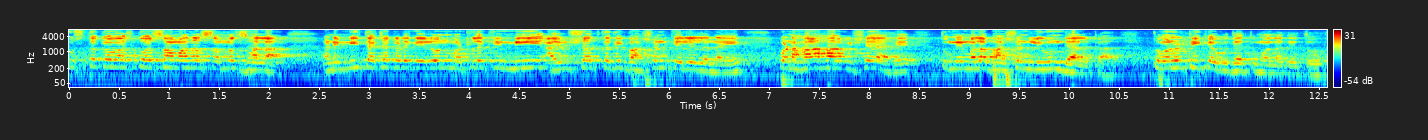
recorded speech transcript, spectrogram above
पुस्तकं वाचतो असा माझा समज झाला. आणि मी त्याच्याकडे गेलो आणि म्हटलं की मी आयुष्यात कधी भाषण केलेलं नाही पण हा हा विषय आहे. तुम्ही मला भाषण लिहून द्याल का? तो म्हणलं ठीक आहे उद्या तुम्हाला देतो.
